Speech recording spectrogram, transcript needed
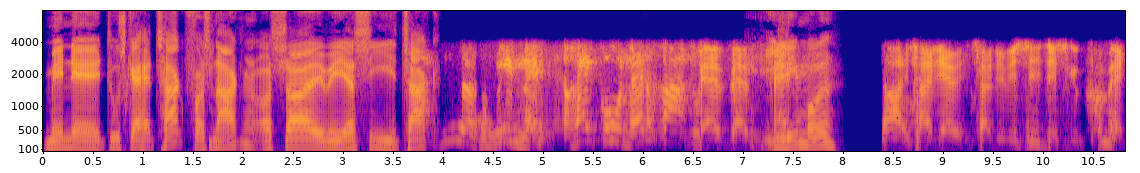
Men øh, du skal have tak for snakken, og så øh, vil jeg sige tak er. Hvad, hvad, i lige måde. Så, så, er det, så det vil sige, at det skal komme af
